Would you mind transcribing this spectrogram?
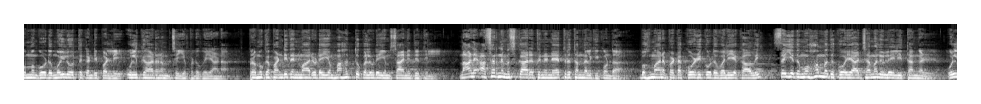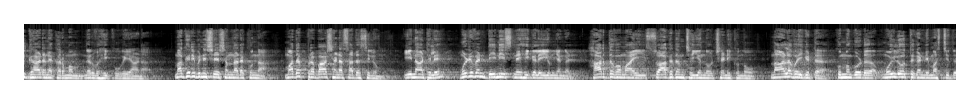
കുമ്മങ്കോട് മൊയിലോത്ത് കണ്ടിപ്പള്ളി ഉദ്ഘാടനം ചെയ്യപ്പെടുകയാണ്. പ്രമുഖ പണ്ഡിതന്മാരുടെയും മഹത്തുക്കളുടെയും സാന്നിധ്യത്തിൽ നാളെ അസർ നമസ്കാരത്തിന് നേതൃത്വം നൽകിക്കൊണ്ട് ബഹുമാനപ്പെട്ട കോഴിക്കോട് വലിയ കാളി സയ്യിദ് മുഹമ്മദ് കോയ ജമലുലൈലി തങ്ങൾ ഉദ്ഘാടന കർമ്മം നിർവഹിക്കുകയാണ്. മകരിവിന് ശേഷം നടക്കുന്ന മതപ്രഭാഷണ സദസ്സിലും ഈ നാട്ടിലെ മുഴുവൻ ദീനി സ്നേഹികളെയും ഞങ്ങൾ ഹാർദവമായി സ്വാഗതം ചെയ്യുന്നു ക്ഷണിക്കുന്നു. നാളെ വൈകിട്ട് കുമ്മങ്കോട് മൊയ്ലോത്ത് കണ്ടി മസ്ജിദ്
